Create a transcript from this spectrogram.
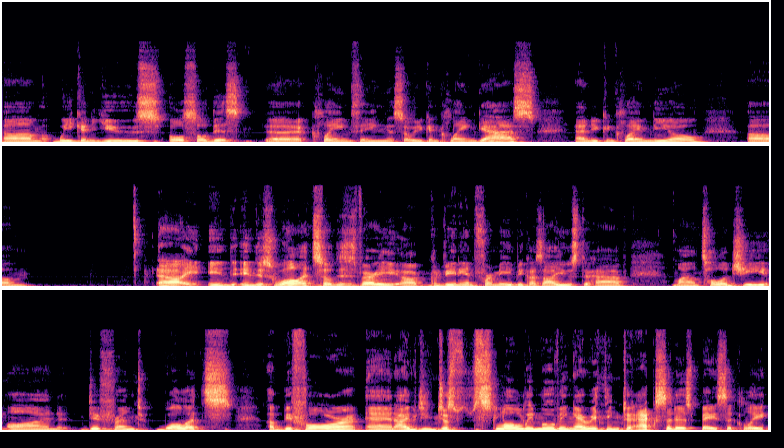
Um, we can use also this uh, claim thing. So you can claim gas and you can claim Neo. Um, uh, in in this wallet. So this is very uh, convenient for me because I used to have my ontology on different wallets uh, before, and I've been just slowly moving everything to Exodus basically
